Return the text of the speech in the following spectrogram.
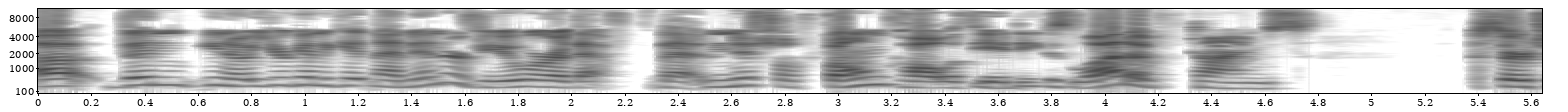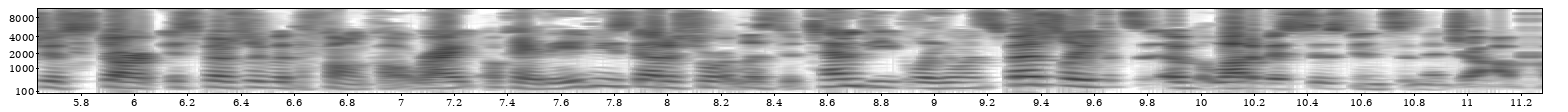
uh, then you know you're going to get in that interview or that that initial phone call with the AD because a lot of times searches start especially with a phone call, right? Okay, the AD's got a short list of ten people he wants, especially if it's a lot of assistants in the job,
